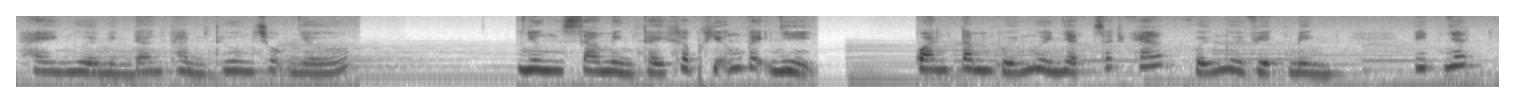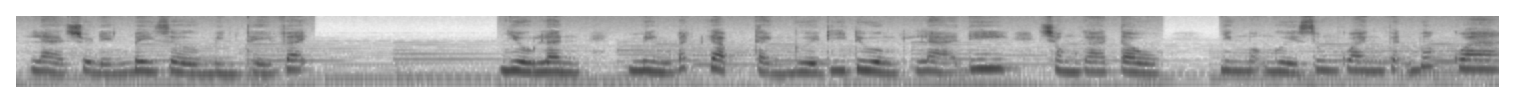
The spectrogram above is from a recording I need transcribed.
hay người mình đang thầm thương trộm nhớ. Nhưng sao mình thấy khập khiễng vậy nhỉ? Quan tâm với người Nhật rất khác với người Việt mình, ít nhất là cho đến bây giờ mình thấy vậy. Nhiều lần mình bắt gặp cảnh người đi đường là đi trong ga tàu, nhưng mọi người xung quanh vẫn bước qua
